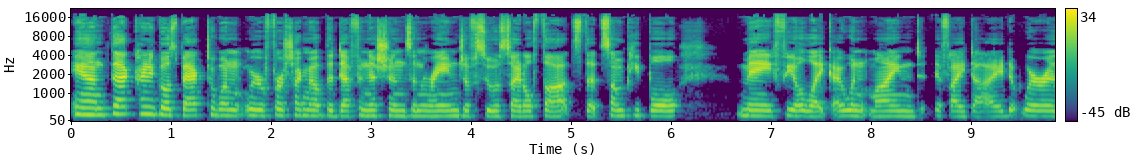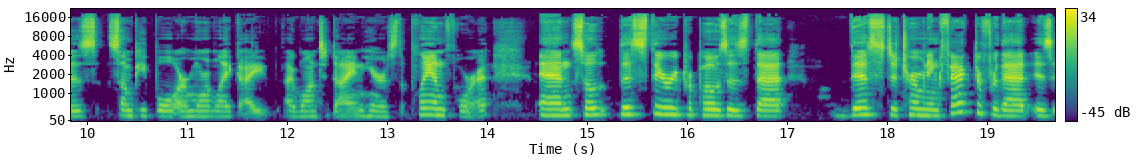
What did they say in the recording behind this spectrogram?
And that kind of goes back to when we were first talking about the definitions and range of suicidal thoughts that some people may feel like I wouldn't mind if I died, whereas some people are more like I, I want to die and here's the plan for it. And so this theory proposes that this determining factor for that is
